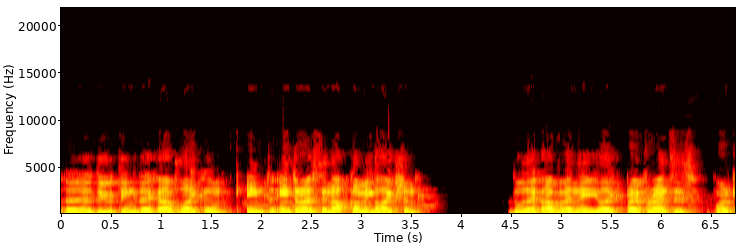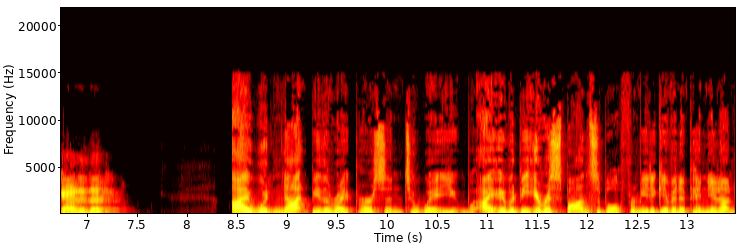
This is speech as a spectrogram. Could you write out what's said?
uh, do you think they have like an interest in upcoming election? Do they have any like preferences for a candidate? I would not be the right person to weigh. You, I, it would be irresponsible for me to give an opinion on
